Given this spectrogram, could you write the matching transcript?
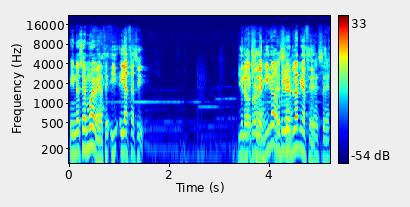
Y no se y mueve. hace, y- y hace así. Y el otro Ese, le mira en primer plano y hace. ese.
